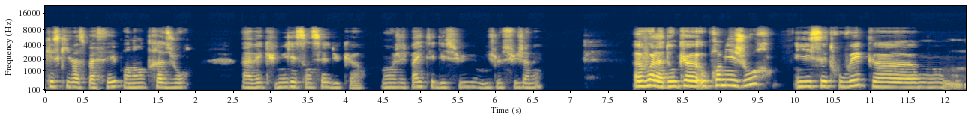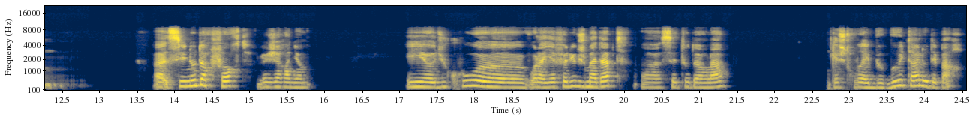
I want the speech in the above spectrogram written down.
Qu'est-ce qui va se passer pendant 13 jours? Avec une huile essentielle du cœur. Bon, j'ai pas été déçue, je le suis jamais. Euh, voilà, donc euh, au premier jour, il s'est trouvé que euh, c'est une odeur forte, le géranium. Et du coup, voilà, il a fallu que je m'adapte à cette odeur-là, que je trouverais brutale au départ.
